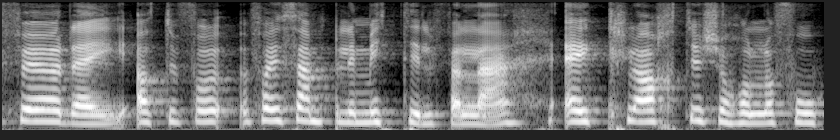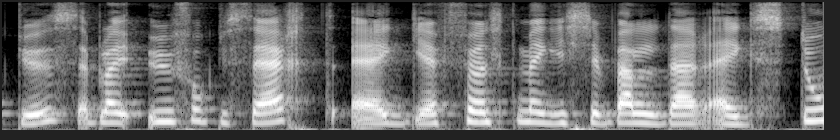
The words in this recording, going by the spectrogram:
før deg at du f.eks. i mitt tilfelle Jeg klarte ikke å holde fokus. Jeg ble ufokusert. Jeg følte meg ikke vel der jeg sto.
